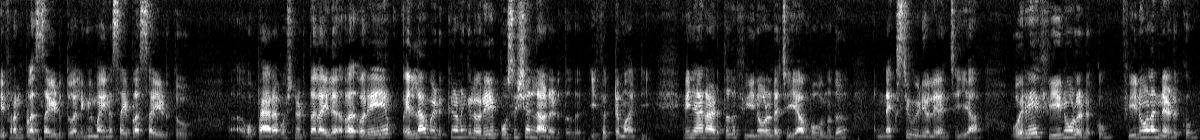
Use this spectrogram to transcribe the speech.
ഡിഫറെന്റ് പ്ലസ് ആയി എടുത്തു അല്ലെങ്കിൽ മൈനസ് ആയി പ്ലസ് ആയി എടുത്തു. പാരാ പൊസിഷൻ എടുത്താൽ അതിൽ ഒരേ എല്ലാം എടുക്കുകയാണെങ്കിൽ ഒരേ പൊസിഷനിലാണ് എടുത്തത്. ഇഫക്റ്റ് മാറ്റി. ഇനി ഞാൻ അടുത്തത് ഫീനോളിന്റെ ചെയ്യാൻ പോകുന്നത്. നെക്സ്റ്റ് വീഡിയോയിൽ ഞാൻ ചെയ്യാം. ഒരേ ഫീനോൾ എടുക്കും. ഫീനോൾ തന്നെ എടുക്കും.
